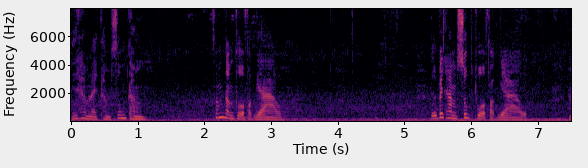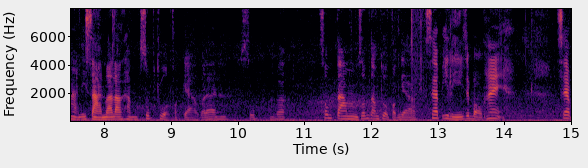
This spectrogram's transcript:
ี่จะทำอะไรทำส้มตำส้มตำถั่วฝักยาว หรือไปทำซุปถั่วฝักยาวอาหารอีสานว่าเราทำซุปถั่วฝักยาวก็ได้นะซุปแล้วก็ส้มตำส้มตำถั่วฝักยาวแซบอีหลีจะบอกให้แซบ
